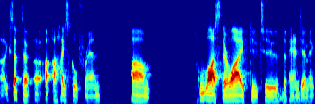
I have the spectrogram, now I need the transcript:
uh, except a, a, a, high school friend, um, lost their life due to the pandemic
